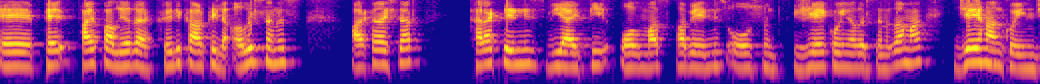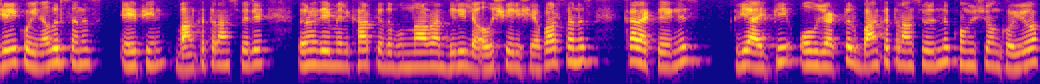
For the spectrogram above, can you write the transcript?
e, PayPal ya da kredi kartıyla alırsanız arkadaşlar karakteriniz VIP olmaz. Haberiniz olsun. J coin alırsanız ama Ceyhan coin, J coin alırsanız e-pin, banka transferi, ön ödemeli kart ya da bunlardan biriyle alışveriş yaparsanız karakteriniz VIP olacaktır. Banka transferinde komisyon koyuyor.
